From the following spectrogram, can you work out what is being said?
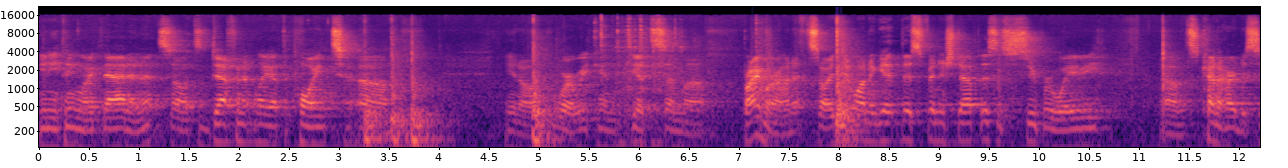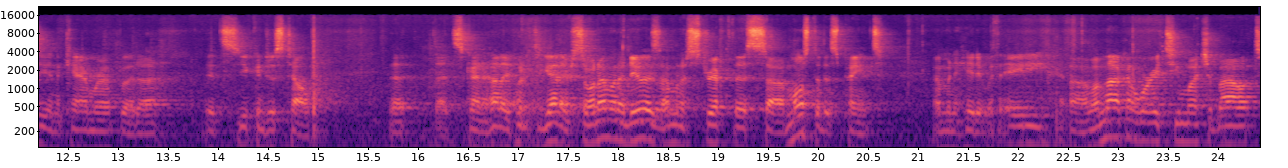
anything like that in it. So it's definitely at the point, um, you know, where we can get some uh, primer on it. So I do want to get this finished up. This is super wavy. Um, it's kind of hard to see in the camera, but uh, it's you can just tell that that's kind of how they put it together. So what I'm going to do is I'm going to strip this, uh, most of this paint. I'm going to hit it with 80. Um, I'm not going to worry too much about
